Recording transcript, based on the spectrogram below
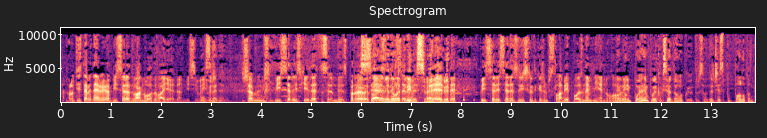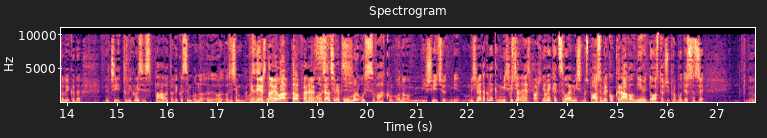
dobro, ti tebe nervira Bisera 2021, mislim, imaš. Sve nervira. Šta, mislim, Bisera iz 1971. 7003 pa sve nervira pisali 70, iskreno ti kažem, slabije poznajem njenu. Ovaj. Nemam pojedem pojem kako se ja dovuku jutro. Znači, ja se polupan toliko da, znači, toliko mi se spava, toliko sam, ono, osjećam... Kad ideš novi laptop, a ne se otkačiš. umor u svakom, ono, mišiću. Mi, mislim, ja tako nekad pa mišiću... Ne ja nekad svoje mišiću, pa spao sam preko krava, ali nije mi dosta, znači, probudio sam se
